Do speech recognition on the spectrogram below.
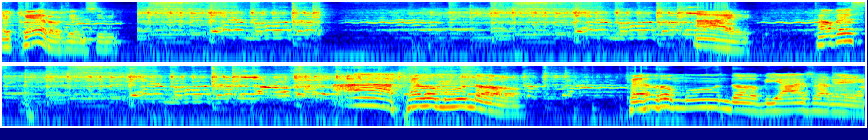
É quero, gente. Ai. Talvez. Ah, pelo mundo. Pelo mundo viajarei.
